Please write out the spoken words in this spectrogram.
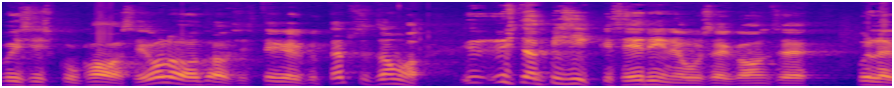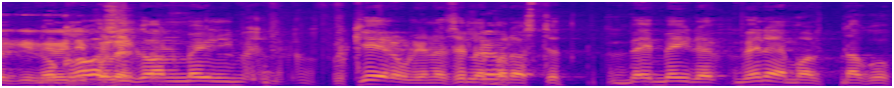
või siis, kui gaas ei ole odav, siis tegelikult täpselt sama, üsna pisikese erinevusega on see põlevkivi no gaasiga on meil keeruline, sellepärast et me, meile Venemaalt nagu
